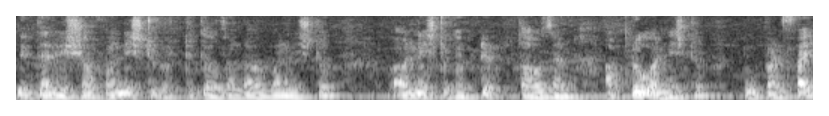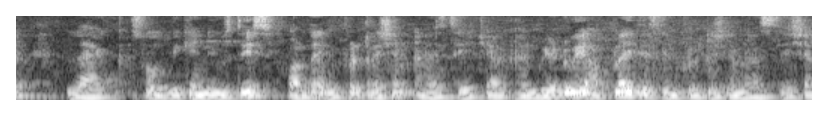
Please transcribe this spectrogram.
with the ratio of 1 is to 50,000 or 1 is to 1 is to 50,000 up to 1 is to 2.5 lakh. So we can use this for the infiltration anesthesia. And where do we apply this infiltration anesthesia?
